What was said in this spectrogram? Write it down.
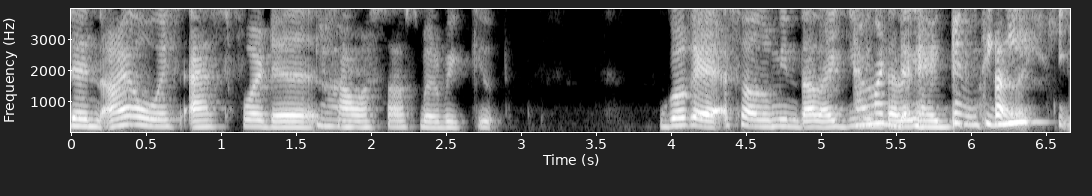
Dan I always ask for the Hmm. saus saus barbecue. Gue kayak selalu minta lagi, And minta like the lagi, egg minta thingy. lagi.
